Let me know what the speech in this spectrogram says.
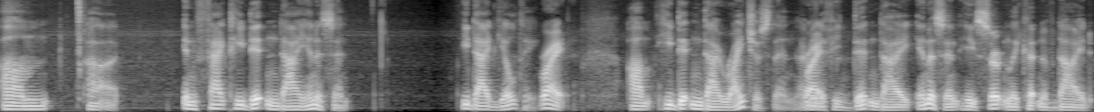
Um, uh, in fact, he didn't die innocent. He died guilty. Right. Um, he didn't die righteous. Then, I right. mean, if he didn't die innocent, he certainly couldn't have died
